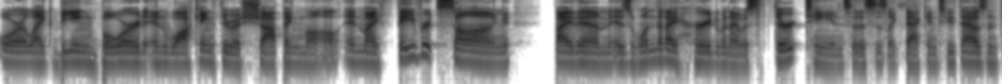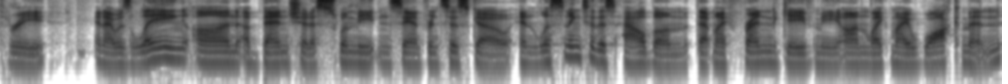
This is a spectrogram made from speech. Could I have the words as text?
or like being bored and walking through a shopping mall. And my favorite song by them is one that I heard when I was 13. So this is like back in 2003. And I was laying on a bench at a swim meet in San Francisco and listening to this album that my friend gave me on like my Walkman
